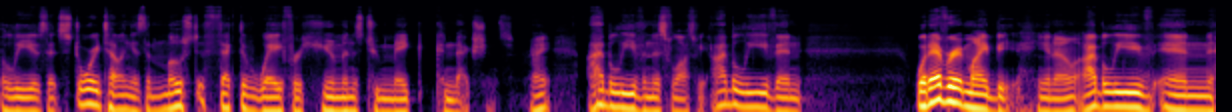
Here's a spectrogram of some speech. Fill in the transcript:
believes that storytelling is the most effective way for humans to make connections, right? I believe in this philosophy. I believe in whatever it might be, you know. I believe in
